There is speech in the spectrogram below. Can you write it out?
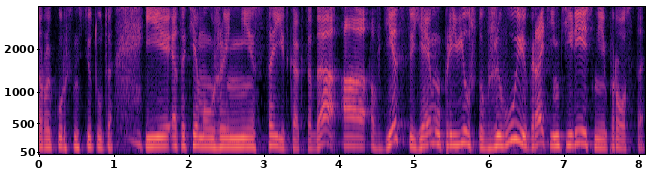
второй курс института, и эта тема уже не стоит как-то, да, а в детстве я ему привил, что вживую играть интереснее просто,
